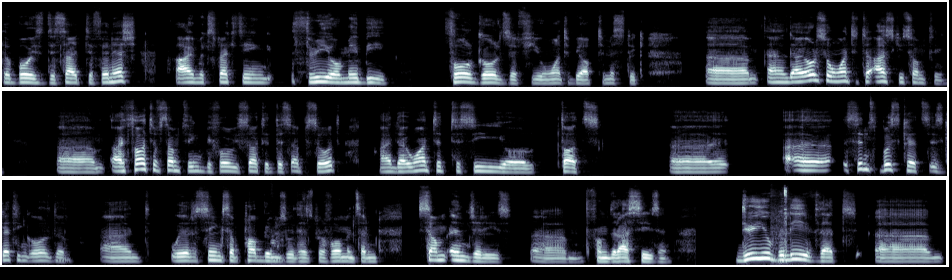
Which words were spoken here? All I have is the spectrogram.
the boys decide to finish, I'm expecting three or maybe four goals if you want to be optimistic. Um, and I also wanted to ask you something. Um, I thought of something before we started this episode, and I wanted to see your thoughts. Uh, uh, since Busquets is getting older and we're seeing some problems with his performance and some injuries um, from the last season, do you believe that um,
